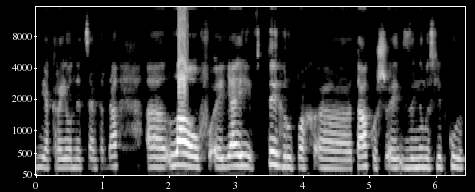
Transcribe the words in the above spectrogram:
як районний центр. Да? Е, Лауф, е, я і в тих групах е, також за ними слідкую.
